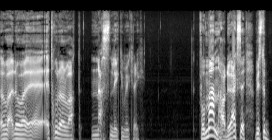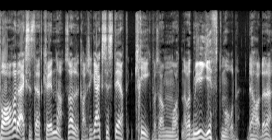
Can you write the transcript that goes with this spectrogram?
det var, det var, Jeg tror det hadde vært nesten like mye krig. For menn hadde jo eksistert Hvis det bare hadde eksistert kvinner, så hadde det kanskje ikke eksistert krig på samme måten. Det hadde vært mye giftmord, det hadde det.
